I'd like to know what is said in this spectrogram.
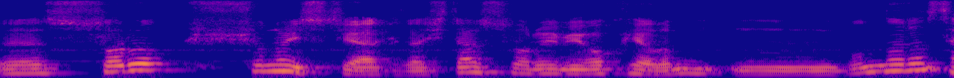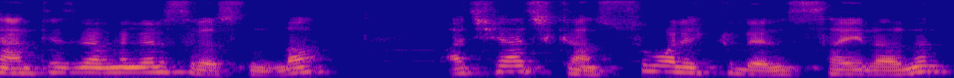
Ee, soru şunu istiyor arkadaşlar. Soruyu bir okuyalım. Hmm, Bunların sentezlenmeleri sırasında açığa çıkan su moleküllerinin sayılarının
